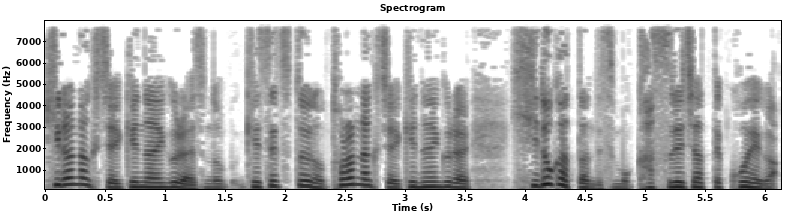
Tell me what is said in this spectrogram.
切らなくちゃいけないぐらい、その結節というのを取らなくちゃいけないぐらいひどかったんです。もうかすれちゃって声が。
